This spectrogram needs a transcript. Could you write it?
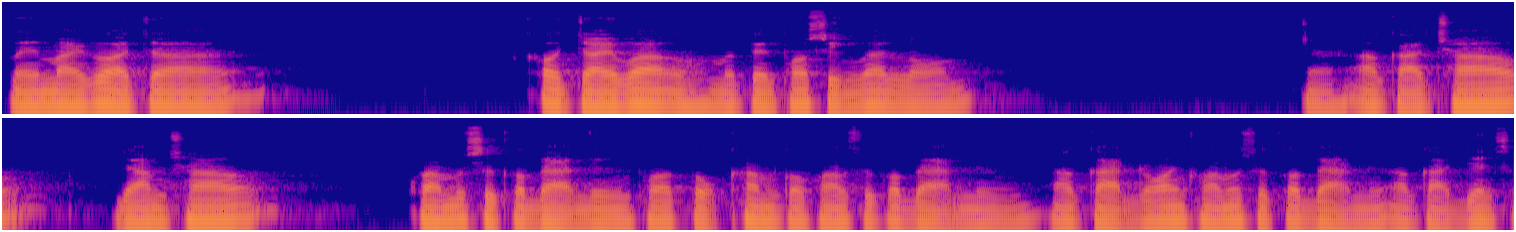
ใหม่ๆก็อาจจะเข้าใจว่าเออมันเป็นเพราะสิ่งแวดล้อมอากาศเช้า ยามเช้า ความรู้สึกก็แบบหนึ่งพอตกค่ำก็ความรู้สึกก็แบบหนึ่งอากาศร้อนความรู้สึกก็แบบหนึ่งอากาศเย็นส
